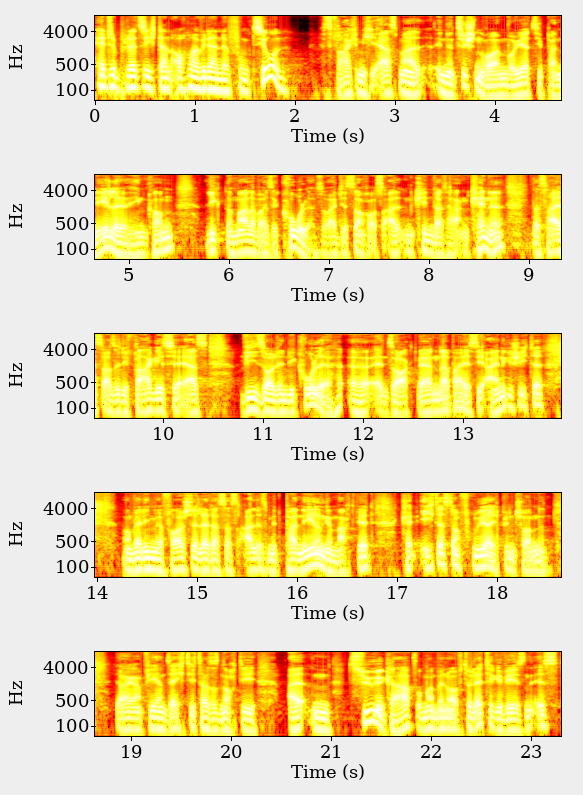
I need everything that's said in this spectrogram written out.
hätte plötzlich dann auch mal wieder eine Funktion. Jetzt frage ich mich erstmal, in den Zwischenräumen, wo jetzt die Paneele hinkommen, liegt normalerweise Kohle, soweit ich es noch aus alten Kindertagen kenne. Das heißt also, die Frage ist ja erst, wie soll denn die Kohle äh, entsorgt werden dabei, ist die eine Geschichte. Und wenn ich mir vorstelle, dass das alles mit Paneelen gemacht wird, kenne ich das noch früher, ich bin schon Jahrgang 64, dass es noch die alten Züge gab, wo man, wenn man auf Toilette gewesen ist,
